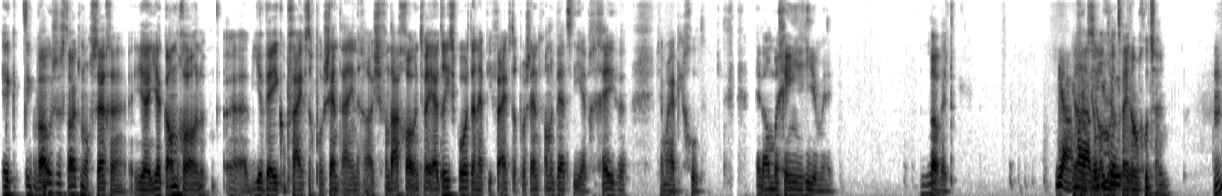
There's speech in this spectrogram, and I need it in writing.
Ik, ik wou zo straks nog zeggen, je, je kan gewoon eh, je week op 50% eindigen. Als je vandaag gewoon 2 uit 3 scoort, dan heb je 50% van de bets die je hebt gegeven, zeg maar, heb je goed. En dan begin je hiermee. Love it. Ja, ja, maar als die andere twee dan goed zijn. Hm?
